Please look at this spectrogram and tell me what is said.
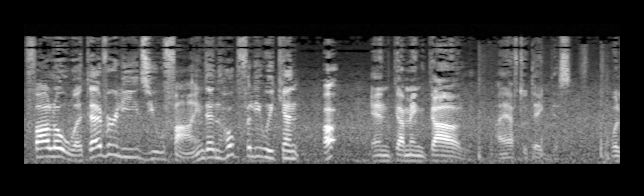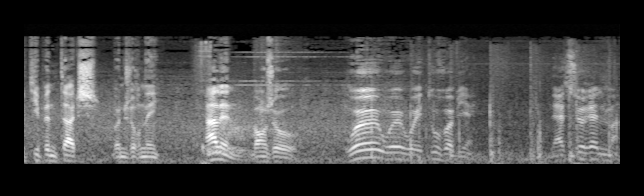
follow whatever leads you find and hopefully we can... Oh, incoming call. I have to take this. We'll keep in touch. Bonne journée. Alan, bonjour. Oui, oui, oui, tout va bien. Naturellement.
